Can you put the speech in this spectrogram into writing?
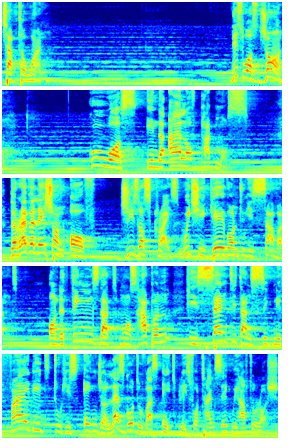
chapter 1 this was john who was in the isle of patmos. The revelation of jesus christ which he gave unto his servant on the things that must happen he sent it and signified it to his angel. Let's go to verse 8 please. For time's sake we have to rush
